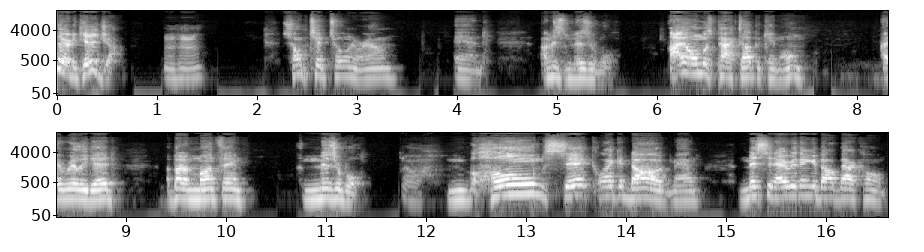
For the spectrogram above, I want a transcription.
there to get a job, Mm-hmm. so I'm tiptoeing around, and I'm just miserable. I almost packed up and came home. I really did. About a month in, miserable, Oh, homesick like a dog, man. Missing everything about back home.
